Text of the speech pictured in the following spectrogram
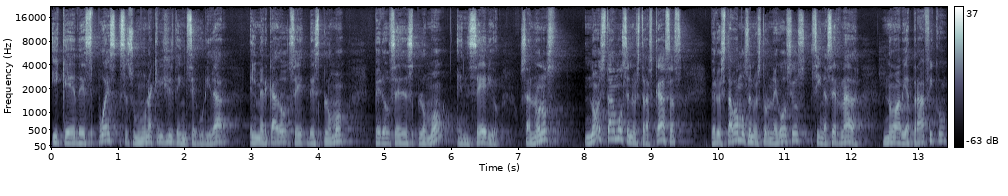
y que después se sumó una crisis de inseguridad, el mercado se desplomó, pero se desplomó en serio. O sea, no, nos, no estábamos en nuestras casas, pero estábamos en nuestros negocios sin hacer nada. No había tráfico,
